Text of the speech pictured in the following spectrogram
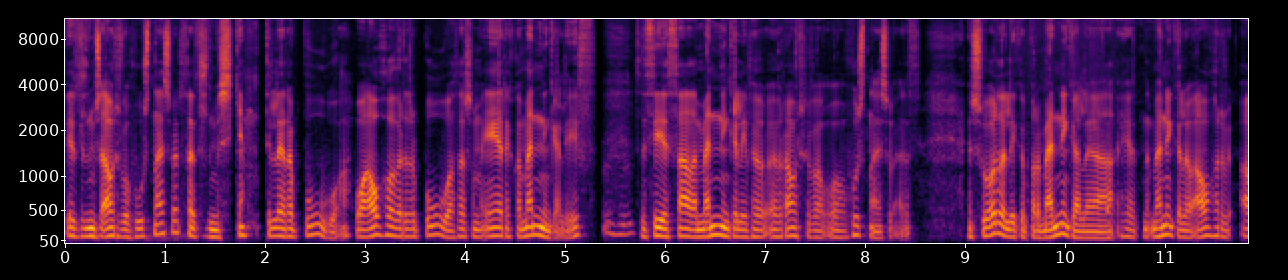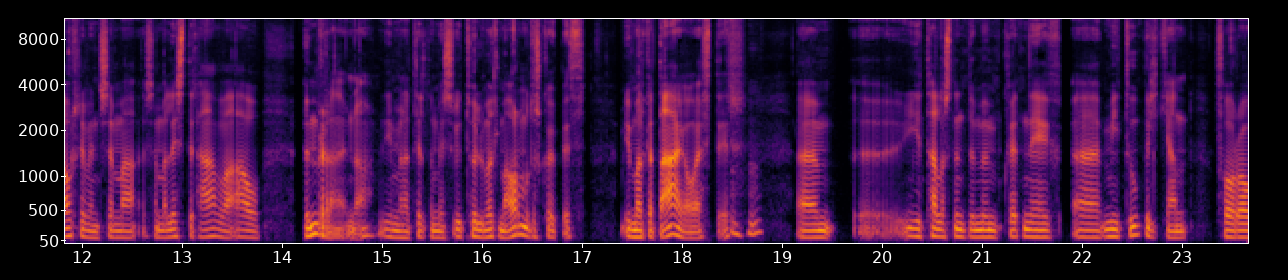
er til dæmis áhrif á húsnæðisverð það er til dæmis skemmtilegra að búa og áhugaverður að búa þar sem er eitthvað menningalíf Mhm. því það að menningalíf hefur, hefur áhrif á, á húsnæðisverð en svo er það líka bara menningalega hérna, menningalega áhrif, áhrifin sem, a, sem að listir hafa á umræðuna ég meina til dæmis við tölum öllum ármótaskaupið í marga daga á eftir Mhm. um, uh, ég tala stundum um hvernig uh, MeToo-bylgjan fór á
